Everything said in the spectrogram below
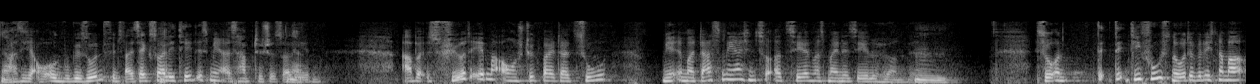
Ja. Was ich auch irgendwo gesund finde, weil Sexualität ist mehr als haptisches Erleben. Aber es führt eben auch ein Stück weit dazu, mir immer das Märchen zu erzählen, was meine Seele hören will. Mhm. So, und die Fußnote will ich nochmal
